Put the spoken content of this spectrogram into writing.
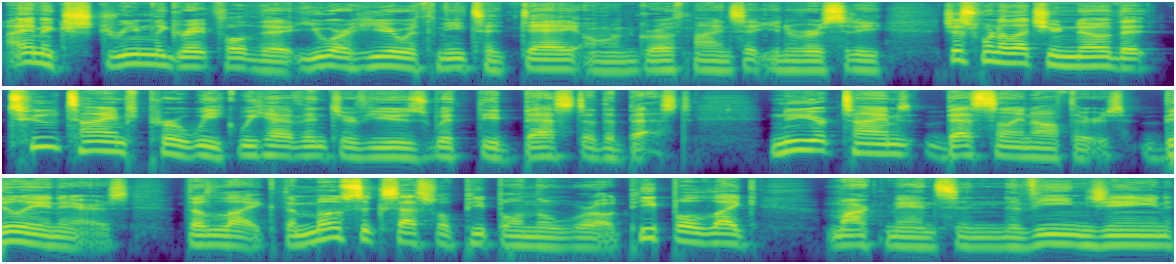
I am extremely grateful that you are here with me today on Growth Mindset University. Just want to let you know that two times per week we have interviews with the best of the best. New York Times bestselling authors, billionaires, the like, the most successful people in the world, people like Mark Manson, Naveen Jain,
